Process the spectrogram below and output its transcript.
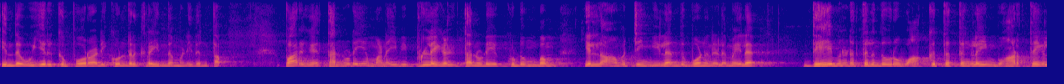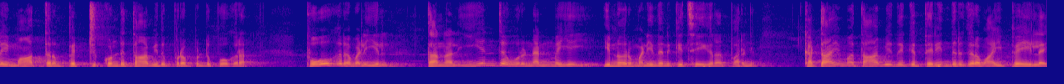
இந்த உயிருக்கு போராடி கொண்டிருக்கிற இந்த மனிதன் தான். பாருங்க தன்னுடைய மனைவி பிள்ளைகள் தன்னுடைய குடும்பம் எல்லாவற்றையும் இழந்து போன நிலைமையில் தேவனிடத்திலிருந்து ஒரு வாக்குத்தத்தங்களையும் வார்த்தைகளையும் மாத்திரம் பெற்றுக்கொண்டு தாவீது புறப்பட்டு போகிறார். போகிற வழியில் தன்னால் இயன்ற ஒரு நன்மையை இன்னொரு மனிதனுக்கு செய்கிறார் பாருங்கள் கட்டாயமாக தாவீதுக்கு தெரிந்திருக்கிற வாய்ப்பே இல்லை.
